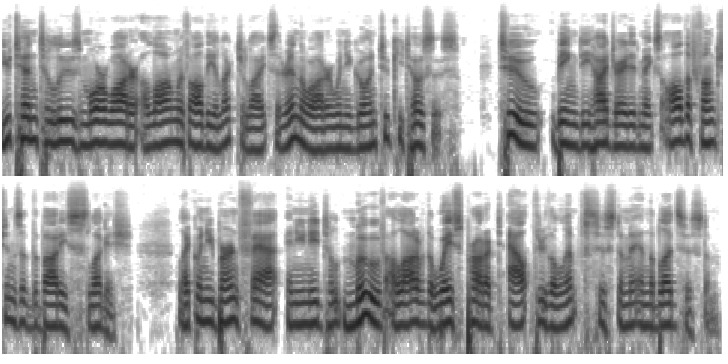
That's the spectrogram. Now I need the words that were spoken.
you tend to lose more water along with all the electrolytes that are in the water when you go into ketosis. Two, being dehydrated makes all the functions of the body sluggish. Like when you burn fat and you need to move a lot of the waste product out through the lymph system and the blood system.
